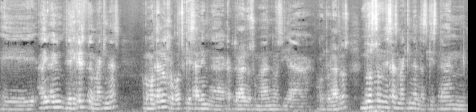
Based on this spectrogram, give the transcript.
eh, hay, hay un, el ejército de máquinas, como tal los robots que salen a capturar a los humanos y a controlarlos, no son esas máquinas las que están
